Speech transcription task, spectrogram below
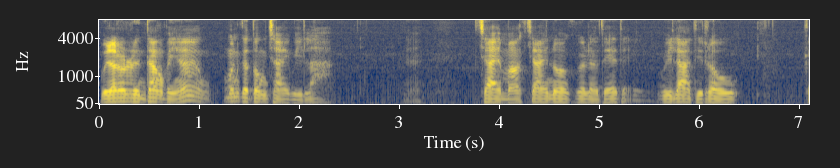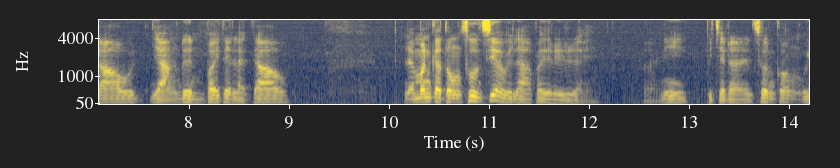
เวลาเราเดินทางไปหามันก็ต้องใช้เวลาใช่มากใช่น้อยก็แล้วแต่แต่เวลาที่เราก้าวอย่างเดินไปแต่ละก้าว แล้วมันก็ต้องสูญเสียเวลาไปเรื่อยๆนี่พิจารณาในส่วนของเว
